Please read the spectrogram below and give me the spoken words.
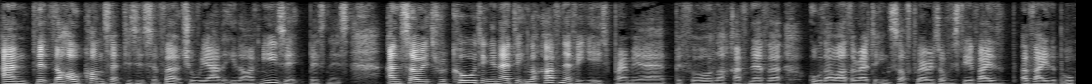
and the, the whole concept is it's a virtual reality live music business, and so it's recording and editing. Like I've never used Premiere before. Like I've never, although other editing software is obviously avail- available,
